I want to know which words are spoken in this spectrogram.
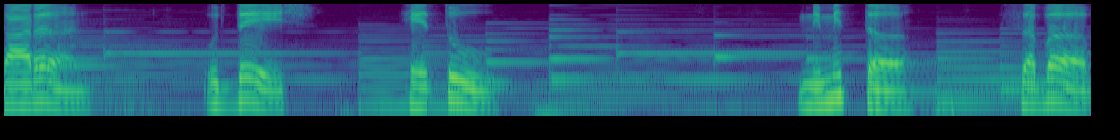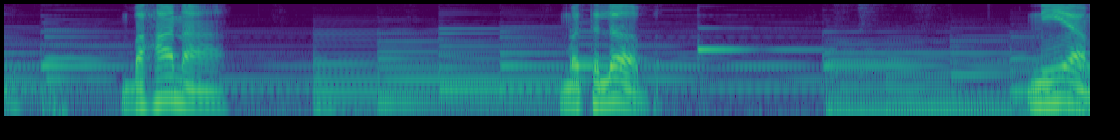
कारण उद्देश हेतू निमित्त सबब बहाना मतलब नियम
